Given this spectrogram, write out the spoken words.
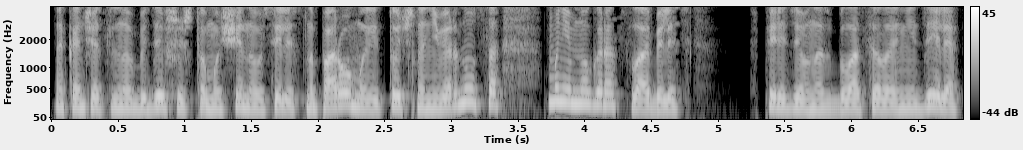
Окончательно убедившись, что мужчины уселись на паром и точно не вернутся, мы немного расслабились. Впереди у нас была целая неделя,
